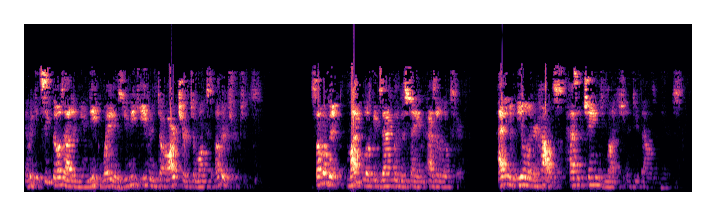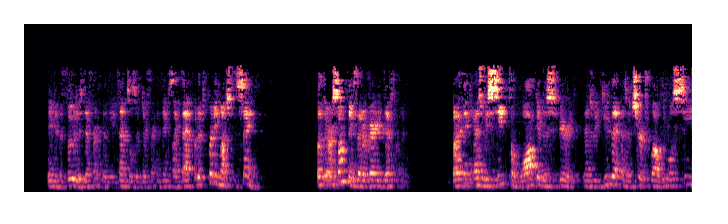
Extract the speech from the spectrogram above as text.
And we can seek those out in unique ways, unique even to our church amongst other churches. Some of it might look exactly the same as it looks here. Having a meal in your house hasn't changed much in 2,000 years. Maybe the food is different and the utensils are different and things like that, but it's pretty much the same. But there are some things that are very different. But I think as we seek to walk in the Spirit, and as we do that as a church well, we will see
